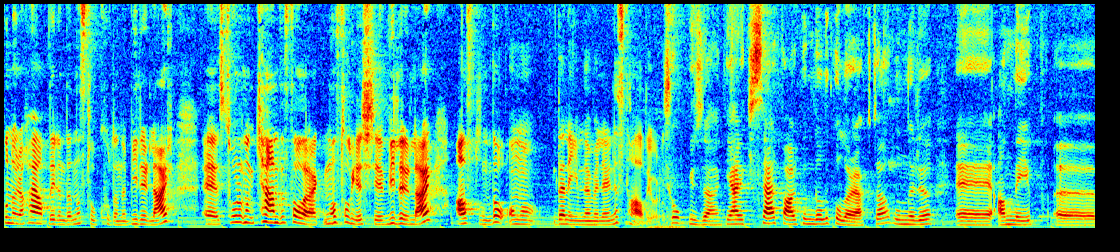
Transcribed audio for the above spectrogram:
Bunları hayatlarında nasıl kullanabilirler, sorunun kendisi olarak nasıl yaşayabilirler aslında onu deneyimlemelerini sağlıyoruz. Çok güzel. Yani kişisel farkındalık olarak da bunları e, anlayıp e,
